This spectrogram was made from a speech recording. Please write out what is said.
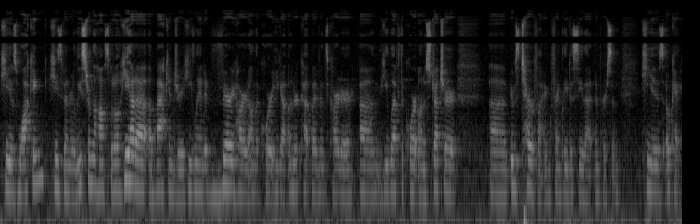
He is walking. He's been released from the hospital. He had a, a back injury. He landed very hard on the court. He got undercut by Vince Carter. Um, he left the court on a stretcher. Uh, it was terrifying, frankly, to see that in person. He is okay.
